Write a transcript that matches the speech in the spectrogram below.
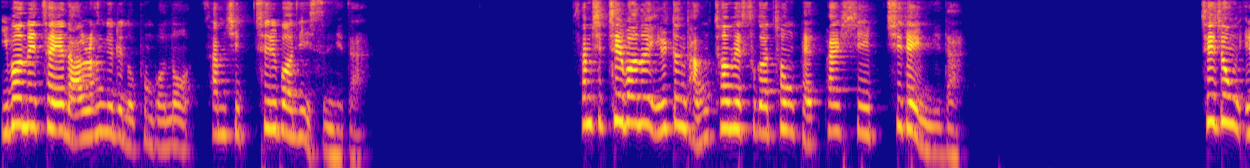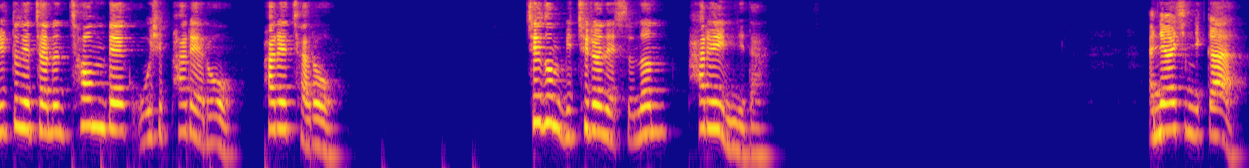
이번 회차에 나올 확률이 높은 번호 37번이 있습니다. 37번은 1등 당첨 횟수가 총 187회입니다. 최종 1등 회차는 1158회로 8회차로 최근 미출연 횟수는 8회입니다. 안녕하십니까.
